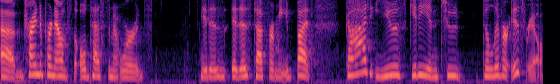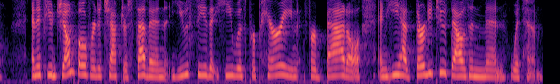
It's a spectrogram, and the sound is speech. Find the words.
um, trying to pronounce the Old Testament words. It is it is tough for me, but God used Gideon to deliver Israel. And if you jump over to chapter 7, you see that he was preparing for battle and he had 32,000 men with him.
